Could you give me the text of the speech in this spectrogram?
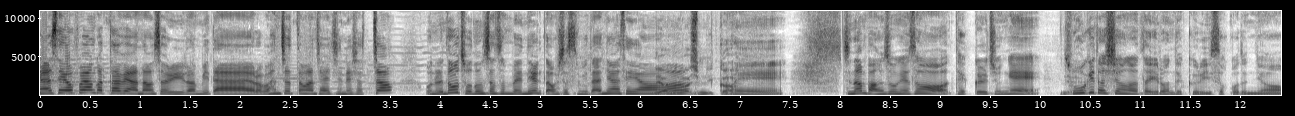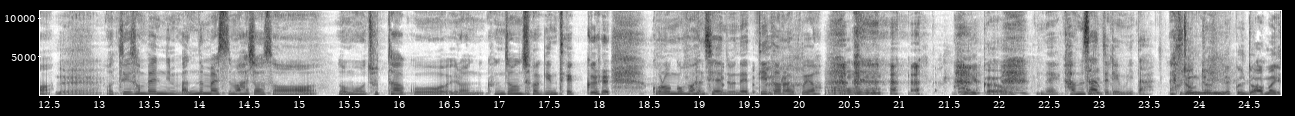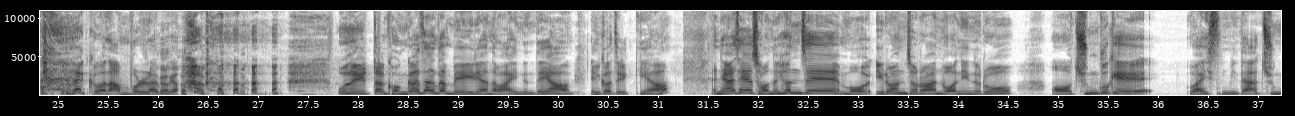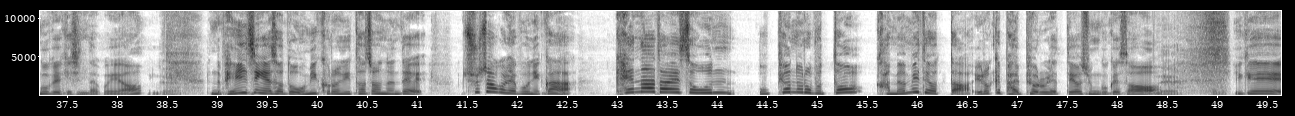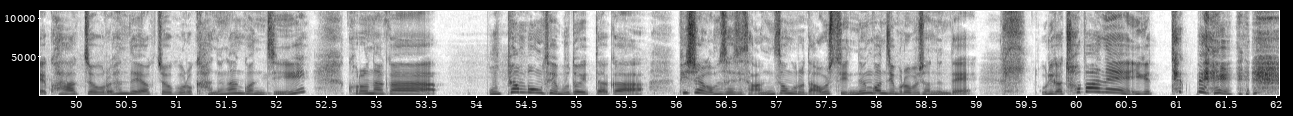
안녕하세요. 뽀얀거탑의 아나운서 리라입니다. 여러분 한 주 동안 잘 지내셨죠? 오늘도 조동찬 선배님 나오셨습니다. 안녕하세요. 네, 안녕하십니까. 네. 지난 방송에서 댓글 중에 네. 속이 다 시원하다 이런 댓글이 있었거든요. 네. 어떻게 선배님 맞는 말씀을 하셔서 너무 좋다고 이런 긍정적인 댓글 그런 것만 제 눈에 띄더라고요. 어, 그러니까요. 네, 감사드립니다. 부정적인 댓글도 아마 있을 거예요. 그건 안 보려고요. 오늘 일단 건강 상담 메일이 하나 와 있는데요. 읽어 드릴게요. 안녕하세요. 저는 현재 뭐 이런저러한 원인으로 어, 중국에 와 있습니다. 중국에 계신다고 해요. 네. 근데 베이징에서도 오미크론이 터졌는데 추적을 해보니까 캐나다에서 온 우편으로부터 감염이 되었다 이렇게 발표를 했대요 중국에서 네. 이게 과학적으로 현대의학적으로 가능한 건지 코로나가 우편 봉투에 묻어 있다가 PCR 검사에서 양성으로 나올 수 있는 건지 물어보셨는데 우리가 초반에 이게 택배를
